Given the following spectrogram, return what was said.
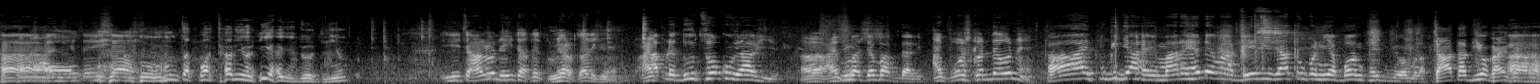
હા હા. ઈ તો- ઈ તો- હું તો પથારીઓ આવી ઈ ચાલો ને ઈ તો મેળ કરીશું આપણે દૂધ ચોખ્ખું આવીએ. એમાં જવાબદારી. આ પોસ્ટ કરી દેવો ને. હા એ પૂગી જાય મારે હે ને વા ડેરી જાતું પણ અહીંયા બંધ થઈ ગયું હમણાં. ચા તા દિયો ખાય ઘાય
